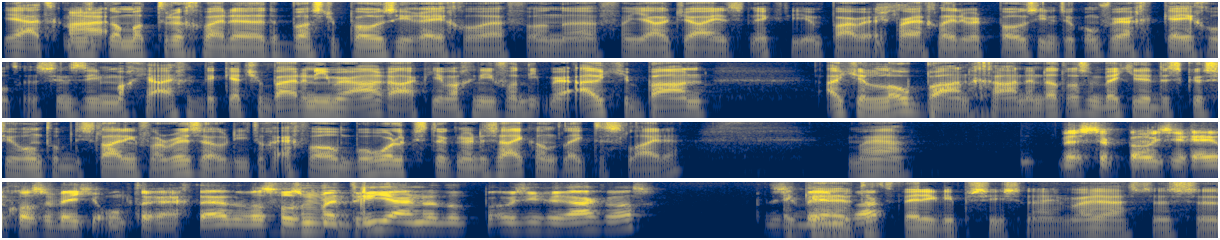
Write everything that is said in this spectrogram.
Ja, het komt maar... allemaal terug bij de, de Buster Posey-regel van, uh, van jouw Giants, Nick. Die een paar, een paar jaar geleden werd Posey natuurlijk omver gekegeld. En sindsdien mag je eigenlijk de catcher bijna niet meer aanraken. Je mag in ieder geval niet meer uit je baan, uit je loopbaan gaan. En dat was een beetje de discussie rondom die sliding van Rizzo. Die toch echt wel een behoorlijk stuk naar de zijkant leek te sliden. Maar ja. Buster Posey-regel was een beetje onterecht. Hè? Dat was volgens mij drie jaar nadat Posey geraakt was. Dat, ik, eh, dat weet ik niet precies, nee. Maar ja, dus, uh,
